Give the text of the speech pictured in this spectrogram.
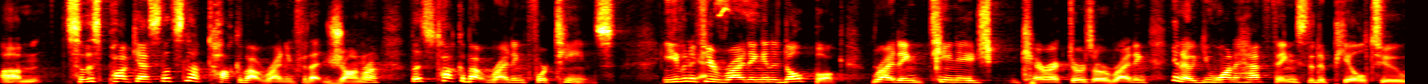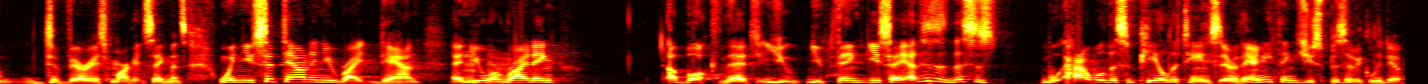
Um, so this podcast, let's not talk about writing for that genre. Let's talk about writing for teens. Even if you're writing an adult book, writing teenage characters or writing, you know, you want to have things that appeal to to various market segments. When you sit down and you write, Dan, and you are Mm-hmm. writing a book that you you think you say "Ah, this is this is how will this appeal to teens? Are there any things you specifically do?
